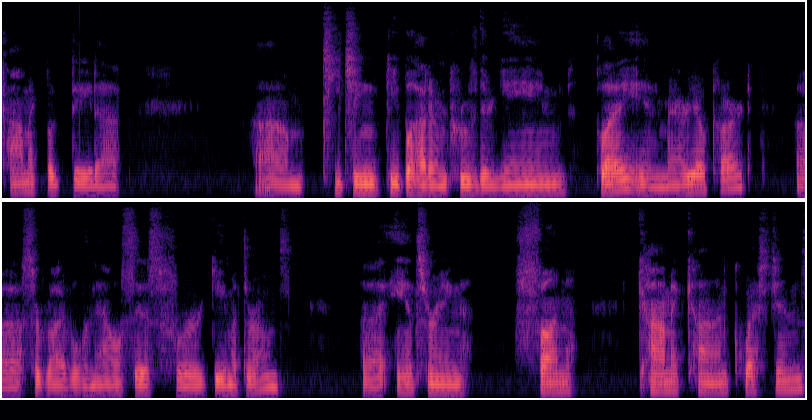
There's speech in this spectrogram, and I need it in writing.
comic book data, um, teaching people how to improve their game play in Mario Kart, uh, survival analysis for Game of Thrones, uh, answering fun Comic Con questions,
